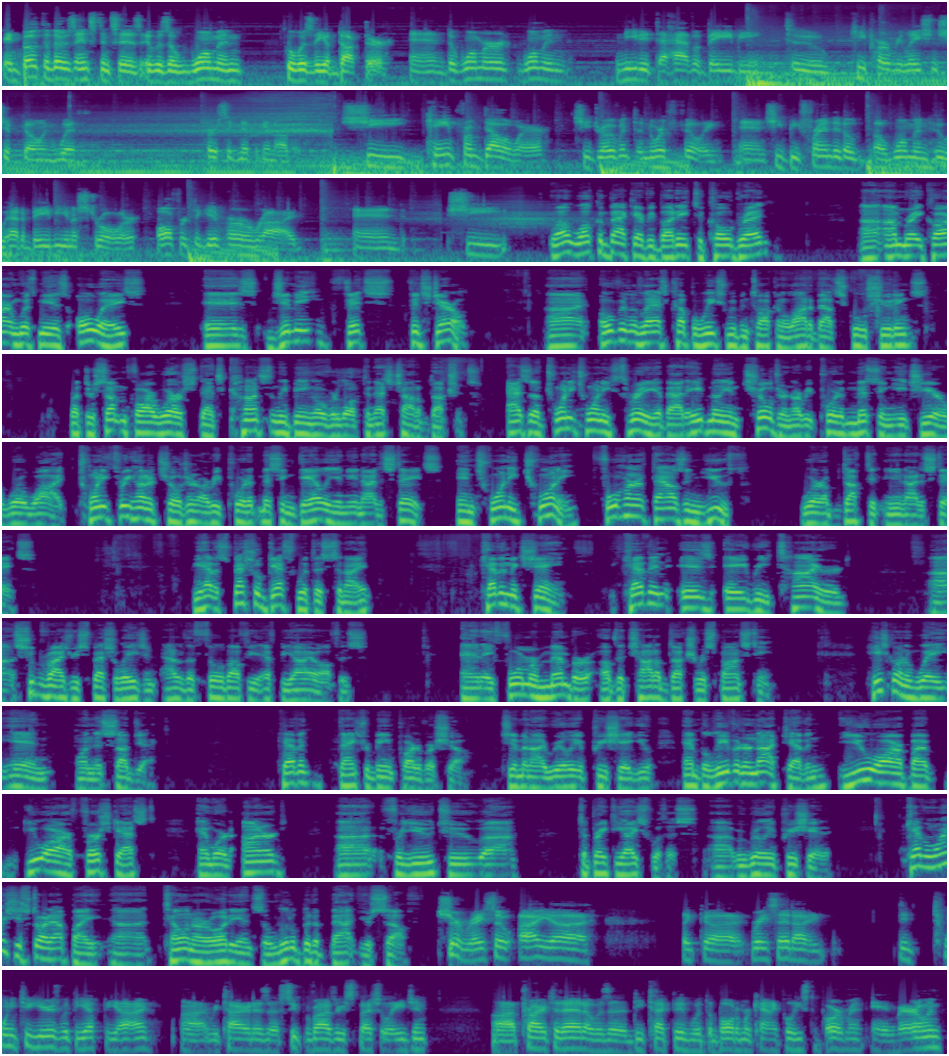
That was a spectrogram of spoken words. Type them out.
In both of those instances, it was a woman who was the abductor, and the woman woman needed to have a baby to keep her relationship going with her significant other. She came from Delaware. She drove into North Philly and she befriended a, a woman who had a baby in a stroller, offered to give her a ride, and she. Well, welcome back, everybody, to Cold Red. Uh, I'm Ray Carr, and with me, as always, is Jimmy Fitz Fitzgerald. Uh, over the last couple weeks, we've been talking a lot about school shootings, but there's something far worse that's constantly being overlooked, and that's child abductions. As of 2023, about 8 million children are reported missing each year worldwide. 2,300 children are reported missing daily in the United States. In 2020, 400,000 youth were abducted in the United States. We have a special guest with us tonight, Kevin McShane. Kevin is a retired uh, supervisory special agent out of the Philadelphia FBI office and a former member of the child abduction response team. He's going to weigh in on this subject. Kevin, thanks for being part of our show. Jim and I really appreciate you. And believe it or not, Kevin, you are by you are our first guest, and we're honored uh, for you to uh, to break the ice with us. Uh, we really appreciate it. Kevin, why don't you start out by uh, telling our audience a little bit about yourself? Sure, Ray. So I, uh, like uh, Ray said, I did 22 years with the FBI. Retired as a supervisory special agent. Prior to that, I was a detective with the Baltimore County Police Department in Maryland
